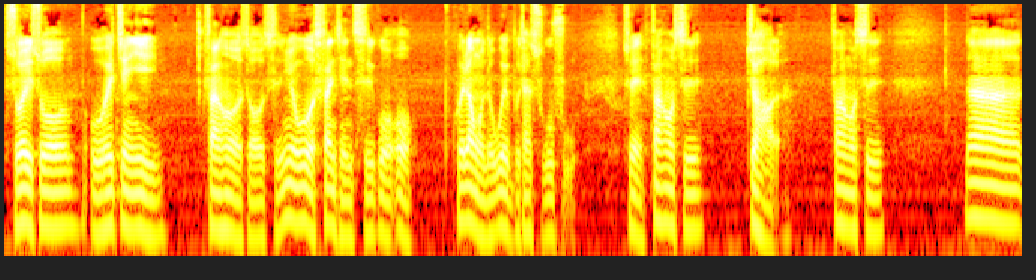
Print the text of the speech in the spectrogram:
所以说我会建议饭后的时候吃，因为我有饭前吃过哦，会让我的胃不太舒服，所以饭后吃就好了。饭后吃，那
